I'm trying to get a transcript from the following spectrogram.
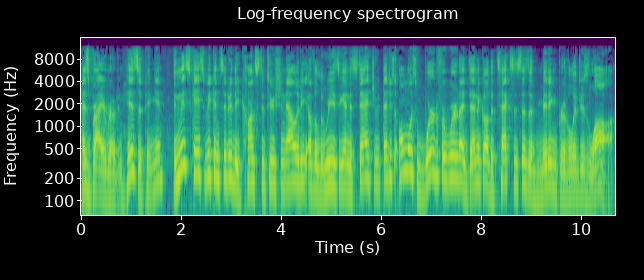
As Breyer wrote in his opinion, in this case we consider the constitutionality of a Louisiana statute that is almost word for word identical to Texas's admitting privileges law.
